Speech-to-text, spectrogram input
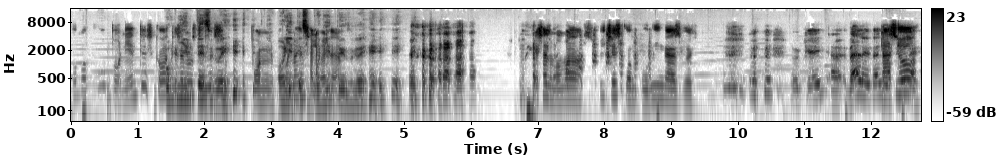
¿Cómo? ¿Cómo? ¿Ponientes? ¿Cómo que son Ponientes, güey. Pon- Orientes pónganse a la verga. ponientes, güey. Esas mamadas, pinches concubinas, güey. Ok, ah, dale, dale. Nació- dale.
